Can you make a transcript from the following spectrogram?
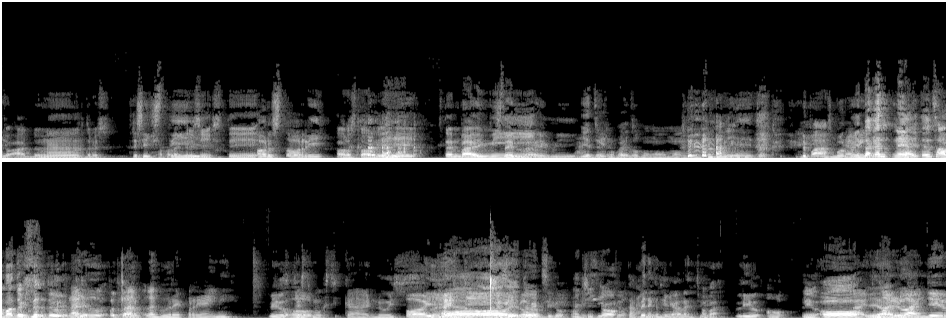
to Ado Nah. terus apa lagi 360, 360 Our Story, Our Story Stand By Me Stand By Me, Iya tuh, pokoknya. gua mau ngomong. iya itu The Password. Yang kita kan nih ya itu sama tuh kita tuh lagu Bentar. lagu, lagu rappernya ini. Lil O Mexicanos oh iya Oh, Meksiko, itu. Meksiko. Meksiko tapi ada ketinggalan cuy Apa? Lil O Lil O Nah, iya, malu iya. anjir.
